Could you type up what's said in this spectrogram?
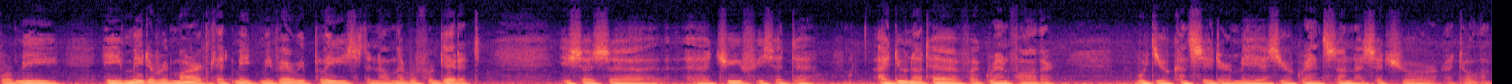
for me he made a remark that made me very pleased, and I'll never forget it. He says, uh, uh, Chief, he said, uh, I do not have a grandfather. Would you consider me as your grandson? I said, Sure, I told him.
